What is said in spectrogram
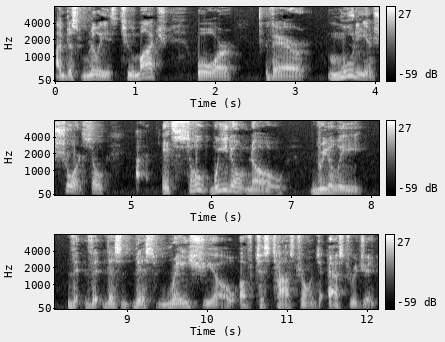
I'm just really it's too much, or they're moody and short. So uh, it's so we don't know really th- th- this this ratio of testosterone to estrogen.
